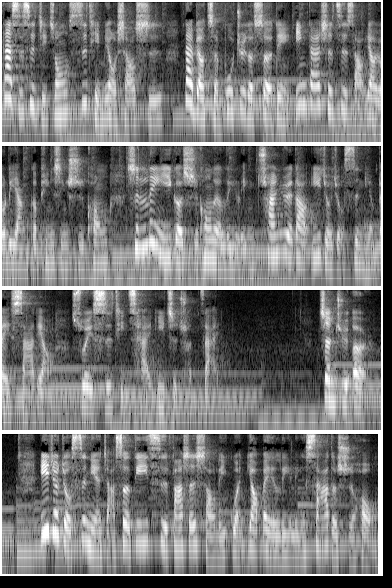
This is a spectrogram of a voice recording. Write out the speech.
但十四集中尸体没有消失，代表整部剧的设定应该是至少要有两个平行时空，是另一个时空的李霖穿越到一九九四年被杀掉，所以尸体才一直存在。证据二：一九九四年假设第一次发生小李衮要被李霖杀的时候，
